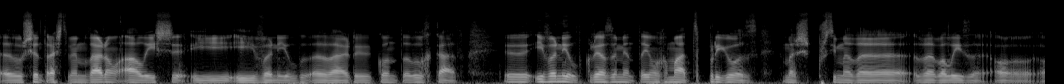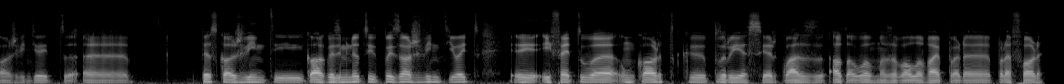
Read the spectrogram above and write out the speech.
uh, os centrais também mudaram, Alice e, e Ivanildo a dar uh, conta do recado. Uh, Ivanildo, curiosamente, tem um remate perigoso, mas por cima da, da baliza ao, aos 28, uh, penso que aos 20 e qualquer coisa minutos, e depois aos 28 uh, efetua um corte que poderia ser quase autogol, mas a bola vai para, para fora.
